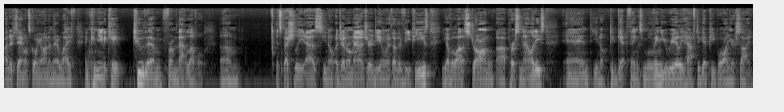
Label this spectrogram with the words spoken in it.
Understand what's going on in their life and communicate to them from that level. Um, especially as you know a general manager dealing with other VPs. You have a lot of strong uh, personalities, and you know to get things moving, you really have to get people on your side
